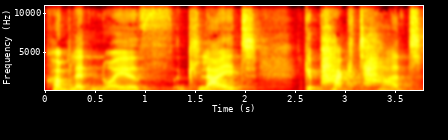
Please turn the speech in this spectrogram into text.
komplett neues Kleid gepackt hat,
